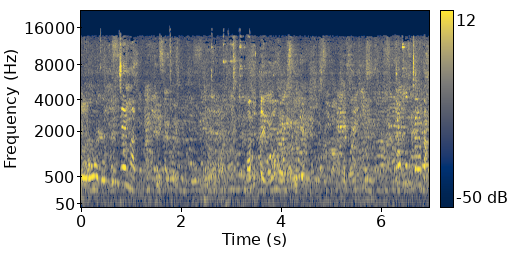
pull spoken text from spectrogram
오, 뭐 훈제 맛. 맛있다 이거. 조금 짜다.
